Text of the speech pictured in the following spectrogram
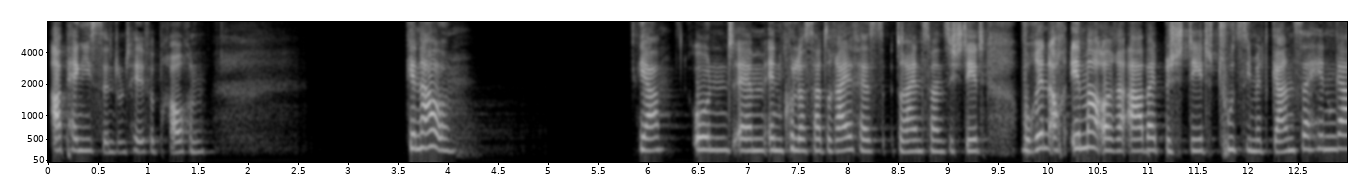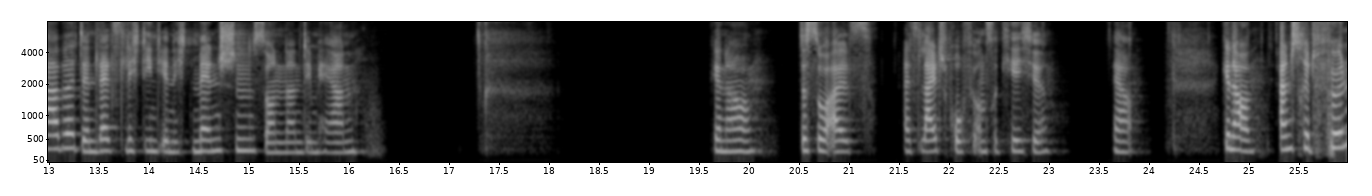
abhängig sind und Hilfe brauchen. Genau. Ja, und ähm, in Kolosser 3, Vers 23 steht, worin auch immer eure Arbeit besteht, tut sie mit ganzer Hingabe, denn letztlich dient ihr nicht Menschen, sondern dem Herrn. Genau. Das so als, als Leitspruch für unsere Kirche. Ja. Genau. An Schritt 5,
